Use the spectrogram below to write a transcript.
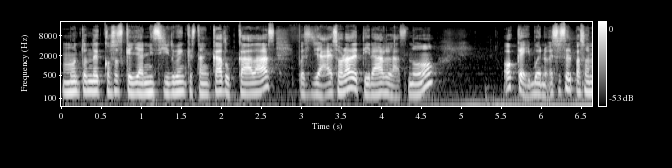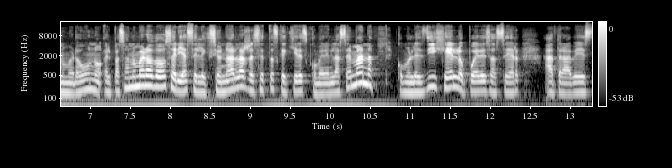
un montón de cosas que ya ni sirven, que están caducadas. Pues ya es hora de tirarlas, ¿no? Ok, bueno, ese es el paso número uno. El paso número dos sería seleccionar las recetas que quieres comer en la semana. Como les dije, lo puedes hacer a través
